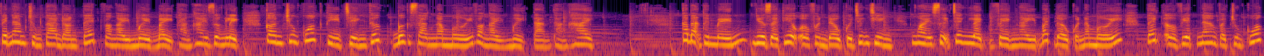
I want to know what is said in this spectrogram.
Việt Nam chúng ta đón Tết vào ngày 17 tháng 2 dương lịch, còn Trung Quốc thì chính thức bước sang năm mới vào ngày 18 tháng 2. Các bạn thân mến, như giới thiệu ở phần đầu của chương trình, ngoài sự tranh lệch về ngày bắt đầu của năm mới, Tết ở Việt Nam và Trung Quốc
